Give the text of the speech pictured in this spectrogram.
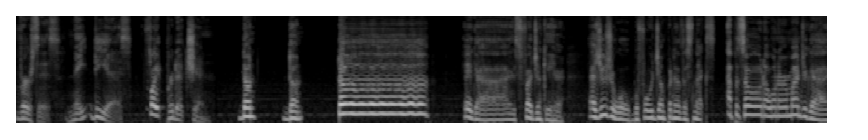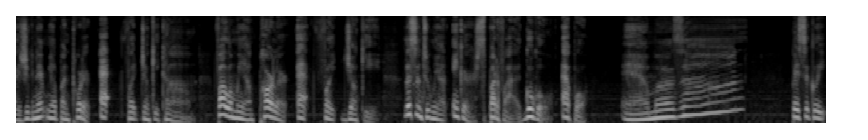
Versus Nate Diaz. Fight prediction. Dun, dun, dun. Hey guys, Fight Junkie here. As usual, before we jump into this next episode, I want to remind you guys you can hit me up on Twitter at FightJunkieCom. Follow me on Parler at FightJunkie. Listen to me on Anchor, Spotify, Google, Apple, Amazon. Basically,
